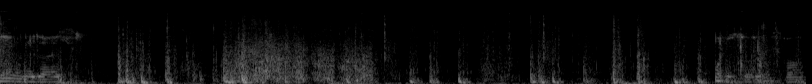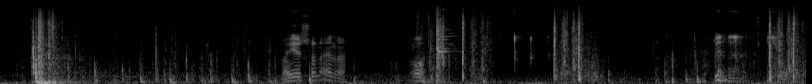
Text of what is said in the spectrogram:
nie ohne Geist. Oh, du so Frau. War hier schon einer? Oh, ich auch.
